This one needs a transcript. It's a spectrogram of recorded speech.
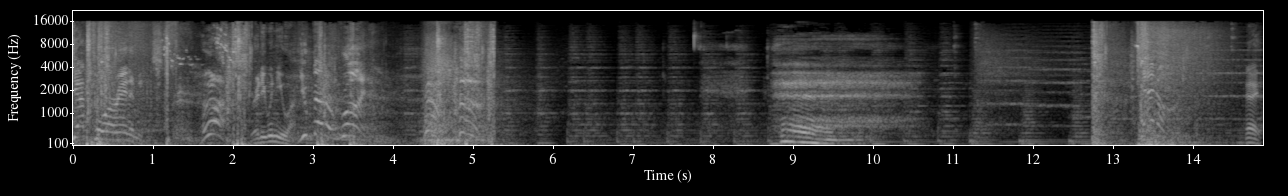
Death to our enemies! Ready when you are. You better run! Hey.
